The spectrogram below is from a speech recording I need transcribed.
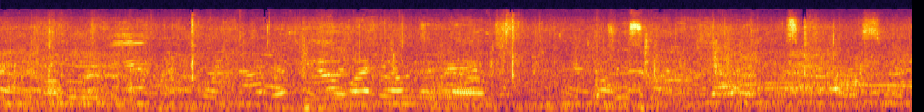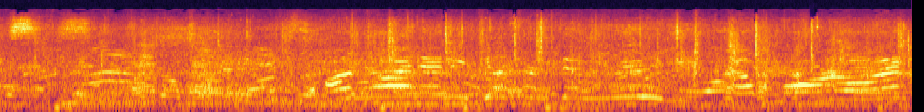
I'm not any different than you, you moron.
